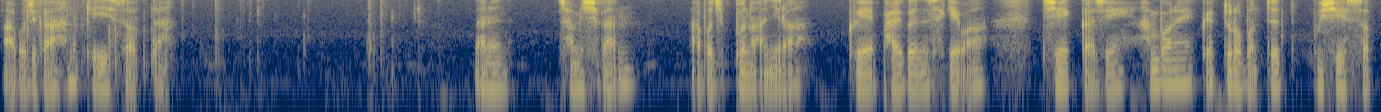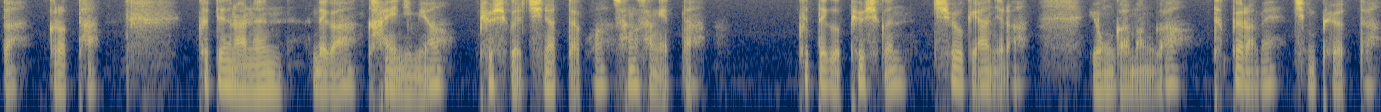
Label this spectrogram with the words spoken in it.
아버지가 함께 있었다. 나는 잠시간 아버지뿐 아니라 그의 밝은 세계와 지혜까지 한 번에 꿰뚫어 본 듯 무시했었다. 그렇다. 그때 나는 내가 카인이며 표식을 지녔다고 상상했다. 그때 그 표식은 치욕이 아니라 용감함과 특별함의 징표였다.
